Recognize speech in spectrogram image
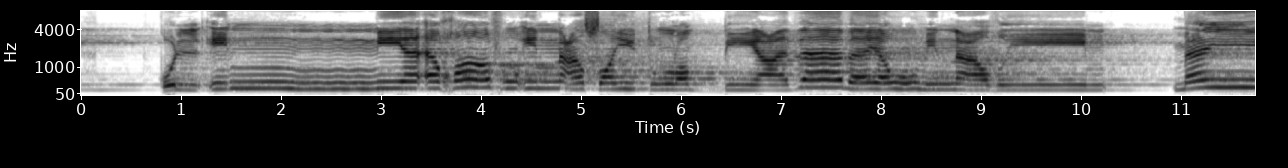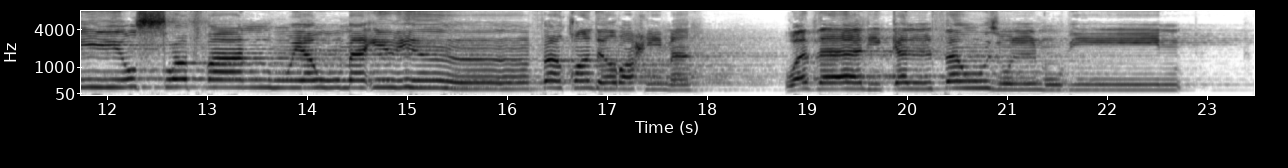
قل اني اخاف ان عصيت ربي عذاب يوم عظيم من يصرف عنه يومئذ فقد رحمه وذلك الفوز المبين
